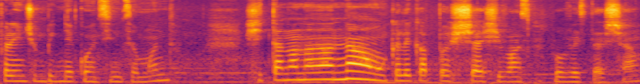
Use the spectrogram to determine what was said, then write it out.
fără niciun pic de consimțământ. Și ta na na na na, un ca pe așa și v-am spus povestea așa.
